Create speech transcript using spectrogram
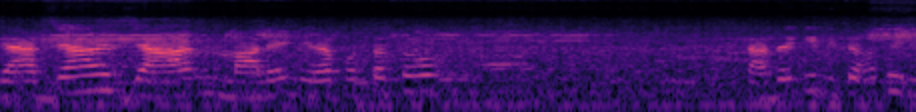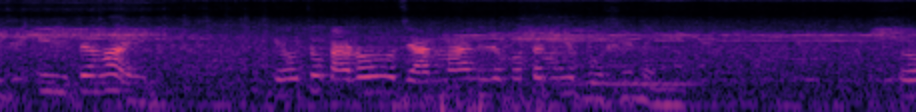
যার যার যান মালের নিরাপত্তা তো তাদেরকে দিতে হবে, নিজেকে দিতে হয়। কেউ তো কারও যানমাল নিরাপত্তা নিয়ে বসে নেই। তো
